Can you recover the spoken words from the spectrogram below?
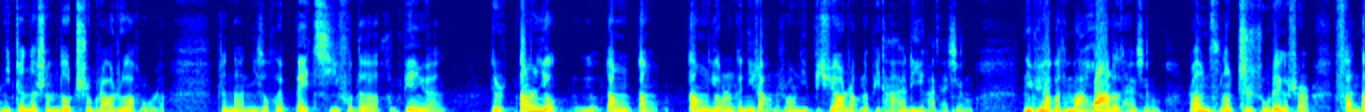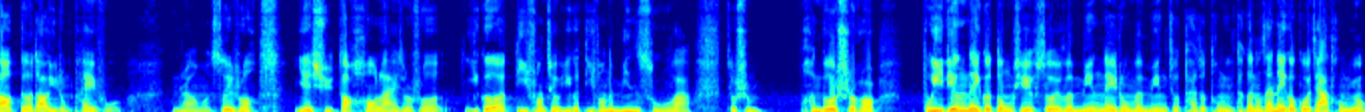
你真的什么都吃不着热乎的。真的，你就会被欺负的很边缘，就是当然有有当当当有人跟你嚷的时候，你必须要嚷的比他还厉害才行，你必须要把他骂化了才行，然后你才能止住这个事儿，反倒得到一种佩服，你知道吗？所以说，也许到后来就是说，一个地方就有一个地方的民俗吧，就是很多时候不一定那个东西所谓文明那种文明就它就通用，它可能在那个国家通用，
